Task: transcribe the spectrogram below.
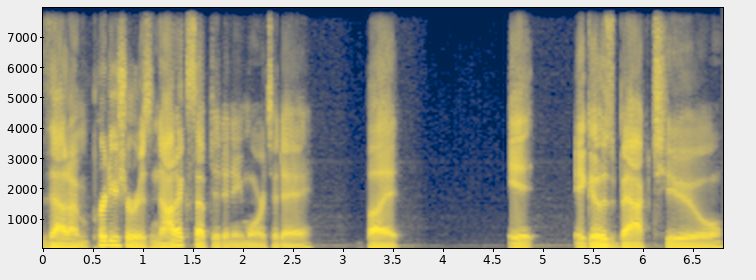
that I'm pretty sure is not accepted anymore today, but it it goes back to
